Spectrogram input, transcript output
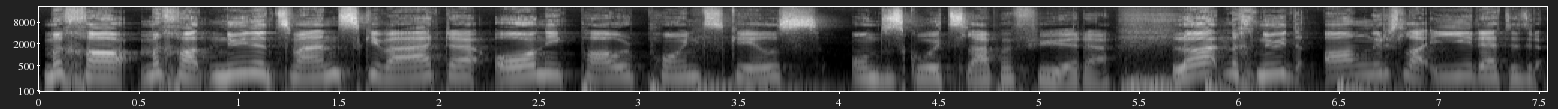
man kann, man kann 29 werden ohne PowerPoint-Skills und ein gutes Leben führen. Lasst euch nichts anderes einreden. Der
